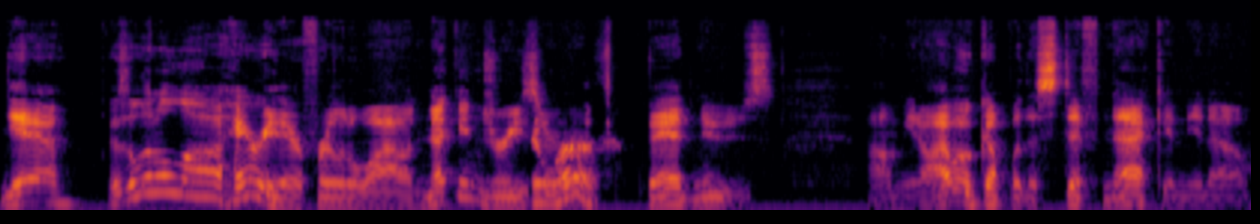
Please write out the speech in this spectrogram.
Yeah, it was a little uh, hairy there for a little while. Neck injuries it are was. bad news. Um, you know, I woke up with a stiff neck, and you know,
